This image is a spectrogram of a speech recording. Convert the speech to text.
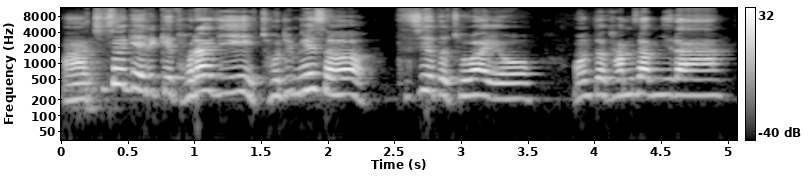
아 추석에 이렇게 도라지 조림해서 드셔도 좋아요 오늘도 감사합니다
